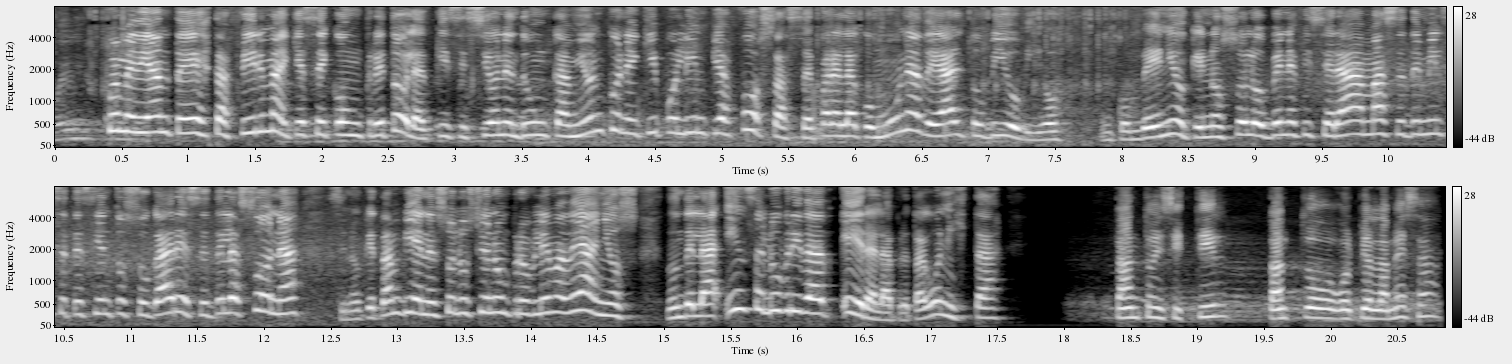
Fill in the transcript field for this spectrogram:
Fue mediante esta firma que se concretó la adquisición de un camión con equipo limpia fosas para la comuna de Alto Biobío. Un convenio que no solo beneficiará a más de 1.700 hogares de la zona, sino que también soluciona un problema de años donde la insalubridad era la protagonista. Tanto insistir, tanto golpear la mesa,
